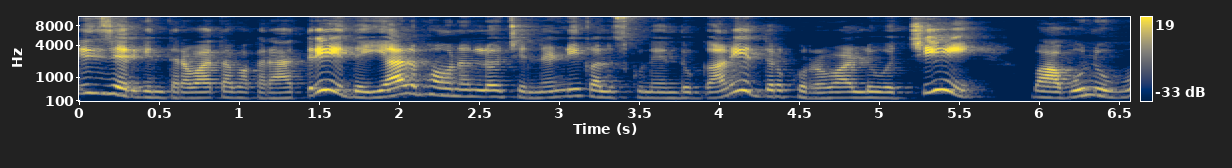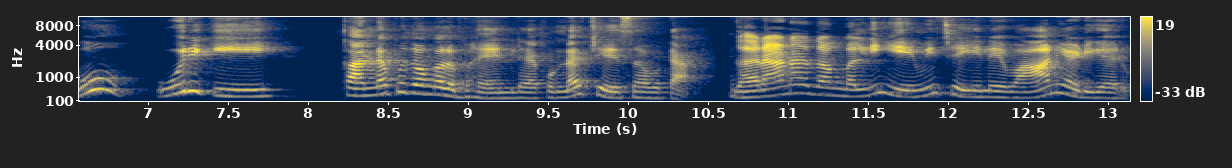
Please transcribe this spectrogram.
ఇది జరిగిన తర్వాత ఒక రాత్రి దెయ్యాల భవనంలో చిన్నండి కలుసుకునేందుకు కానీ ఇద్దరు కుర్రవాళ్ళు వచ్చి బాబు నువ్వు ఊరికి కన్నపు దొంగల భయం లేకుండా చేసావుట గరానా దొంగల్ని ఏమీ చేయలేవా? అని అడిగారు.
